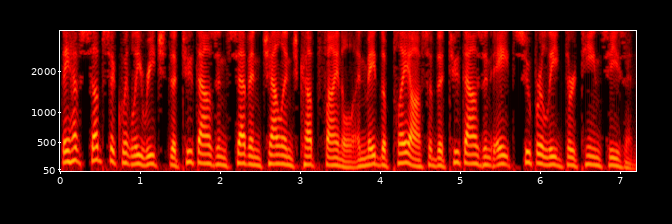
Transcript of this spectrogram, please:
They have subsequently reached the 2007 Challenge Cup final and made the playoffs of the 2008 Super League 13 season.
